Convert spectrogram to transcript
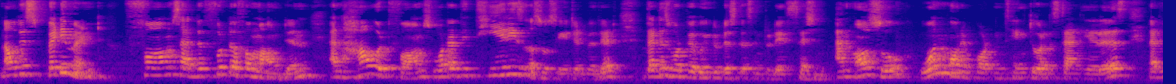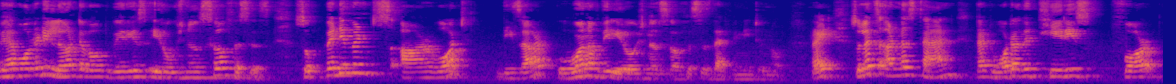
Now this pediment forms at the foot of a mountain and how it forms, what are the theories associated with it, that is what we are going to discuss in today's session. And also, one more important thing to understand here is that we have already learned about various erosional surfaces. So pediments are what? These are one of the erosional surfaces that we need to know, right? So let's understand that what are the theories for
